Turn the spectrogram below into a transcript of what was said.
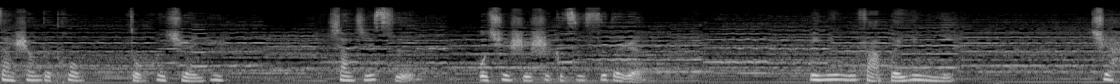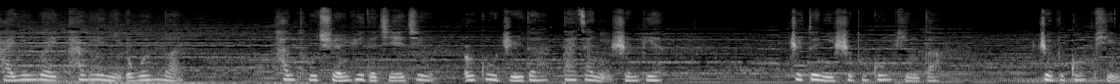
再伤的痛总会痊愈。想及此，我确实是个自私的人。明明无法回应你，却还因为贪恋你的温暖、贪图痊愈的捷径而固执地待在你身边。这对你是不公平的，这不公平。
